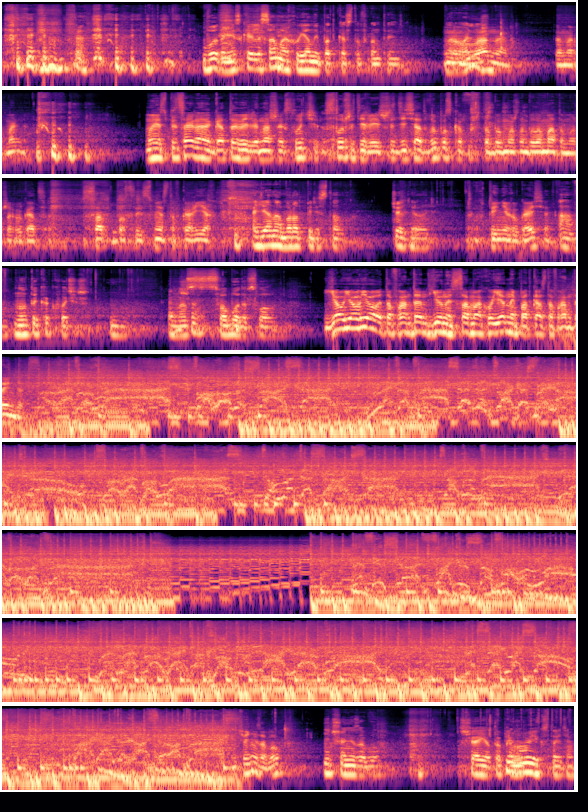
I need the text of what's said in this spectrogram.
Вот, они сказали, самый охуенный подкаст о фронтенде. Нормально Ну, ладно. Это нормально. Мы специально готовили наших слушателей 60 выпусков, чтобы можно было матом уже ругаться. Сам просто с места в карьер. А я наоборот перестал. Что делать? Ты не ругайся. А, Ну, ты как хочешь. У хорошо. нас свобода слова. Йоу-йоу-йоу, это Фронтенд Юность, самый охуенный подкаст о фронтенде. Ничего не забыл? Ничего не забыл. Сейчас я только, Впервые, кстати.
